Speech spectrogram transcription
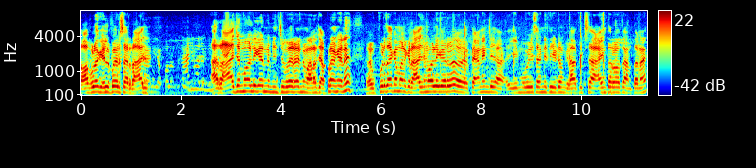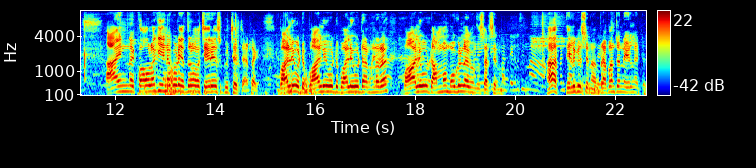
టాప్లోకి వెళ్ళిపోయారు సార్. రాజ్ ఆ రాజమౌళి గారిని మించిపోయారని మనం చెప్పలేం కానీ ఇప్పుడు దాకా మనకి రాజమౌళి గారు ప్యాన్ ఇండియా ఈ మూవీస్ అన్ని తీయడం గ్రాఫిక్స్ ఆయన తర్వాత అంతానే. ఆయన కోవలోకి ఈయన కూడా ఇద్దరు చేరేసి కూర్చోచ్చు అట్లా బాలీవుడ్ బాలీవుడ్ బాలీవుడ్ అంటున్నారు. బాలీవుడ్ అమ్మ మొగుళ్ళగా ఉంది సార్ సినిమా. తెలుగు సినిమా ప్రపంచంలో వెళ్ళినట్టు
